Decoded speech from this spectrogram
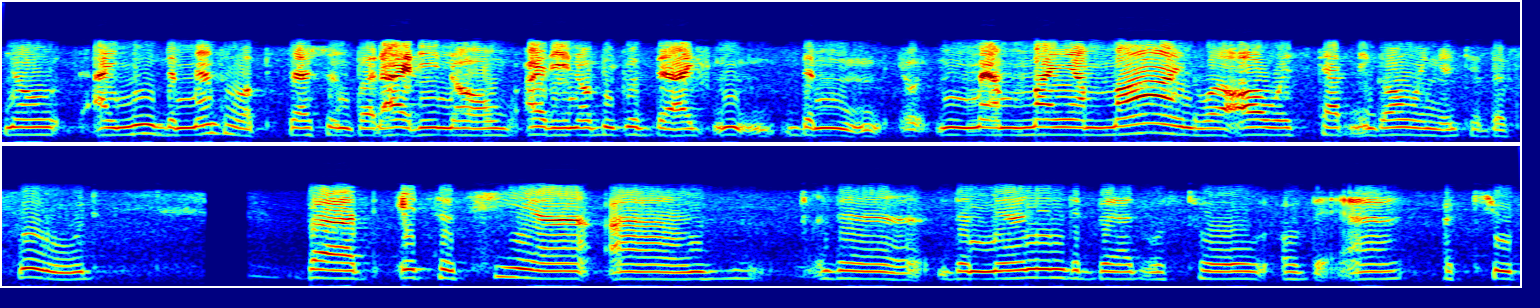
know. I knew the mental obsession, but I didn't know. I didn't know because the, the my, my mind will always kept me going into the food. But it says here, um, the the man in the bed was told of the acute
